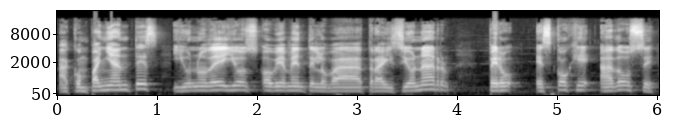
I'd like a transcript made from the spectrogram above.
acompañantes y uno de ellos obviamente lo va a traicionar, pero escoge a 12.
